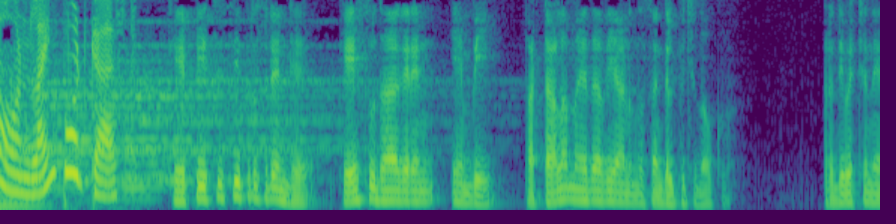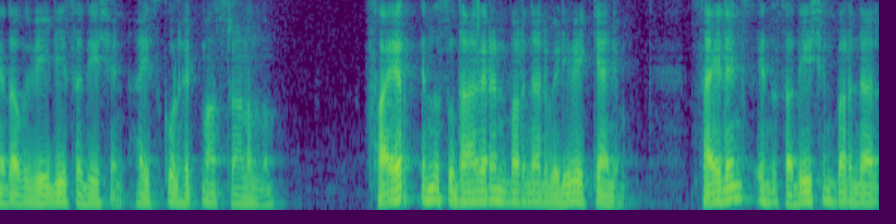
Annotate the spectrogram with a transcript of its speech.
online podcast. K P C C president K Sudhakaran M P പട്ടാള മേധാവിയാണെന്ന് സങ്കല്പിച്ചു നോക്കൂ. പ്രതിപക്ഷ നേതാവ് V D Satheesan high school headmaster മാസ്റ്ററാണെന്നും ഫയർ എന്ന് സുധാകരൻ പറഞ്ഞാൽ വെടിവെക്കാനും സൈലൻസ് എന്ന് സതീശൻ പറഞ്ഞാൽ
